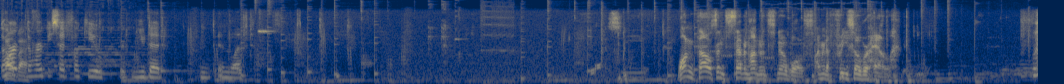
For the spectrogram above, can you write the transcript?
The, harp, the harpy said, "Fuck you, You're- you dead," and, and left. 1,700 snowballs. I'm gonna freeze over hell.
